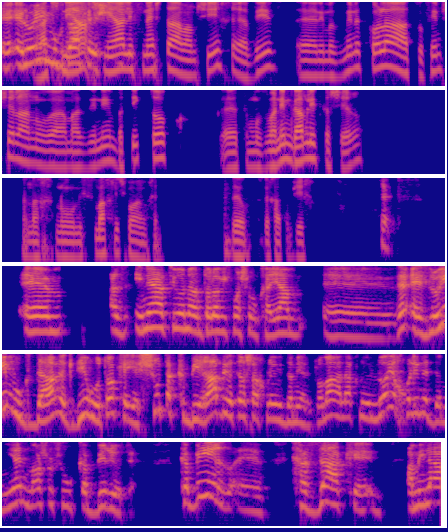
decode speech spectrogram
אלוהים מוגדר... רק שנייה, שנייה לפני שאתה ממשיך, אביב, אני מזמין את כל הצופים שלנו והמאזינים בטיקטוק, אתם מוזמנים גם להתקשר, אנחנו נשמח לשמוע מכם. זהו, סליחה, תמשיך. כן. אמ, אז הנה הטיעון האונתולוגי כמו שהוא קיים, אלוהים מוגדר, הגדירו אותו כישות הכבירה ביותר שאנחנו יכולים לדמיין. כלומר, אנחנו לא יכולים לדמיין משהו שהוא כביר יותר. כביר, חזק, המילה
